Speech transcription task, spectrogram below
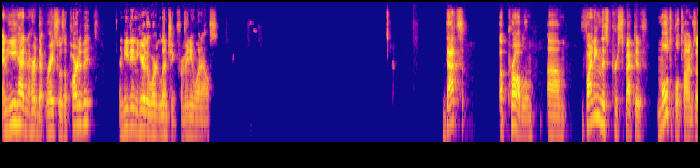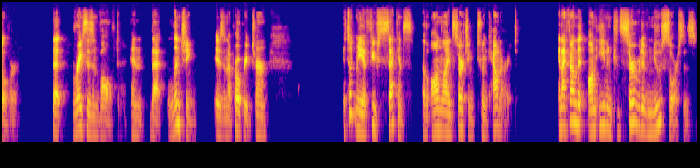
and he hadn't heard that race was a part of it, and he didn't hear the word lynching from anyone else. That's a problem. Um, finding this perspective multiple times over that race is involved and that lynching is an appropriate term it took me a few seconds of online searching to encounter it. And I found it on even conservative news sources.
